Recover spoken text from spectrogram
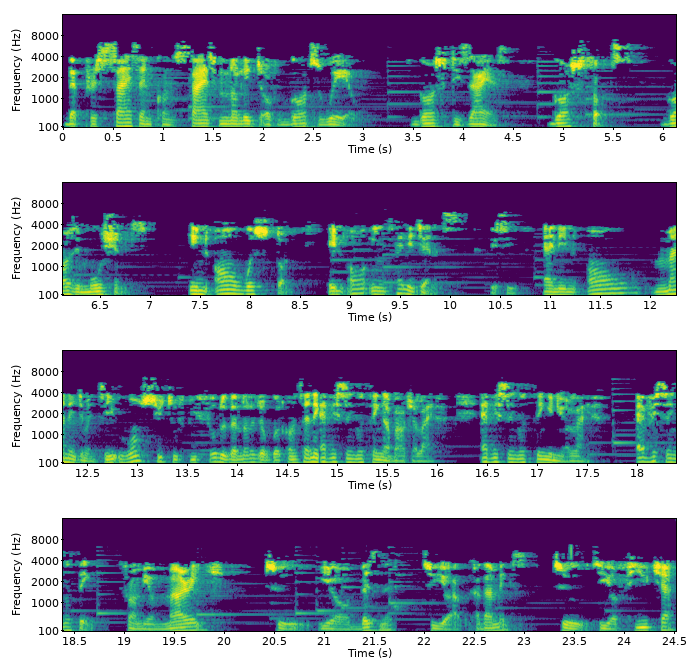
the precise and concise knowledge of God's will, God's desires, God's thoughts, God's emotions, in all wisdom, in all intelligence, you see, and in all management. He wants you to be filled with the knowledge of God concerning every single thing about your life every single thing in your life. Every single thing. From your marriage to your business to your academics to, to your future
